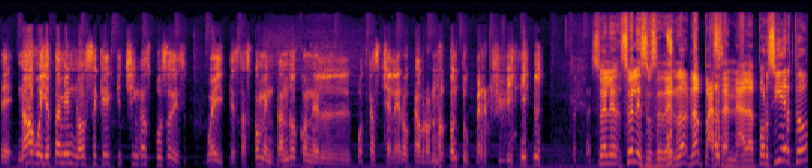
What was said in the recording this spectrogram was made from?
de, no, güey, yo también no sé qué, qué chingados puso, dice, güey, te estás comentando con el podcast chelero, cabrón, no con tu perfil. Suele, suele suceder, no, no pasa nada. Por cierto,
